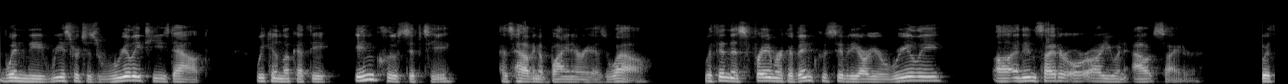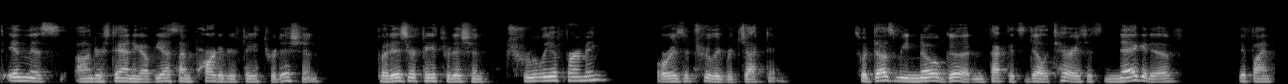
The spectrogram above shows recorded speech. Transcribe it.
when the research is really teased out, we can look at the inclusivity as having a binary as well. Within this framework of inclusivity, are you really uh, an insider or are you an outsider? Within this understanding of, yes, I'm part of your faith tradition, but is your faith tradition truly affirming or is it truly rejecting? So it does me no good. In fact, it's deleterious. It's negative if I'm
